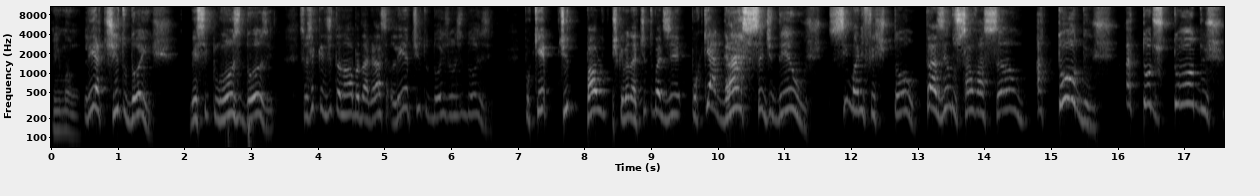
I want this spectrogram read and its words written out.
meu irmão, leia Tito 2, versículo 11 e 12. Se você acredita na obra da graça, leia Tito 2, 11 e 12. Porque Tito, Paulo, escrevendo a Tito, vai dizer: porque a graça de Deus se manifestou, trazendo salvação a todos, a todos, todos.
